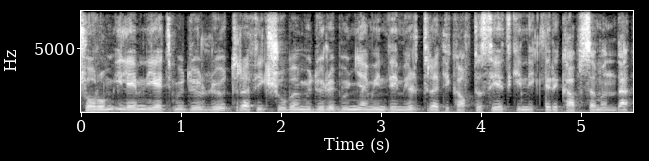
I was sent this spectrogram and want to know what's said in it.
Çorum İl Emniyet Müdürlüğü Trafik Şube Müdürü Bünyamin Demir trafik haftası etkinlikleri kapsamında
